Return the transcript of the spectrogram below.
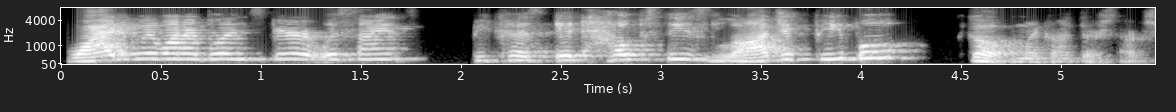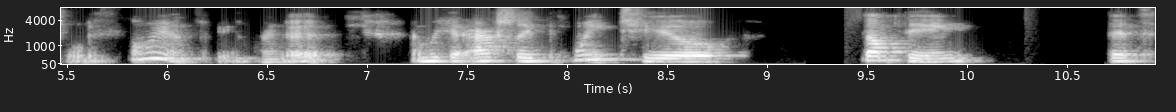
why do we want to blend spirit with science? Because it helps these logic people go, oh my God, there's actually science behind it. And we could actually point to something that's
